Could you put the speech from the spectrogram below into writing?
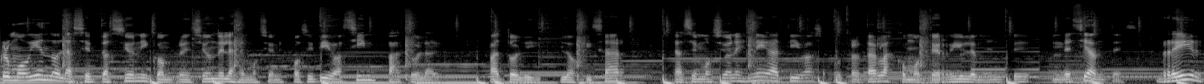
promoviendo la aceptación y comprensión de las emociones positivas sin patologizar las emociones negativas o tratarlas como terriblemente indeseantes. Reír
